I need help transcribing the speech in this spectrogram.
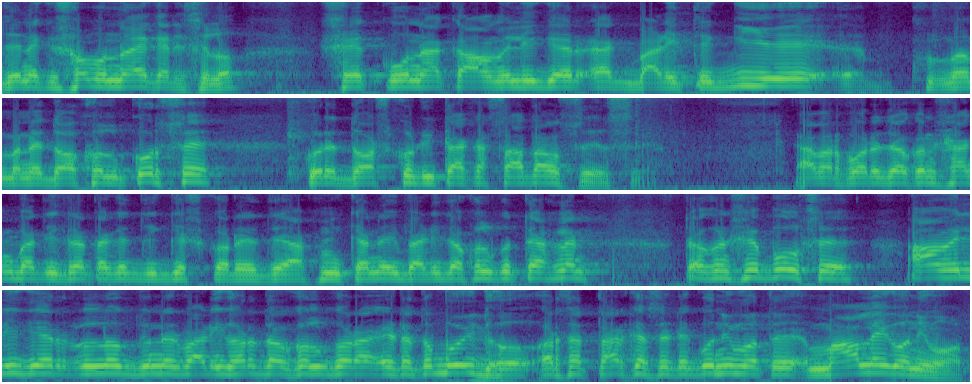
যে নাকি সমন্বয়কারী ছিল সে কোন এক আওয়ামী লীগের এক বাড়িতে গিয়ে মানে দখল করছে, করে দশ কোটি টাকা চাঁদাও চেয়েছে। আবার পরে যখন সাংবাদিকরা তাকে জিজ্ঞেস করে যে, আপনি কেন এই বাড়ি দখল করতে আসলেন? তখন সে বলছে, আওয়ামী লীগের লোকজনের বাড়িঘর দখল করা, এটা তো বৈধ। অর্থাৎ তার কাছে এটা গণিমতে, মালে গণিমত।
